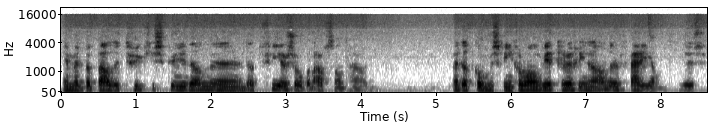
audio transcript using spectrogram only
En met bepaalde trucjes kun je dan uh, dat virus op een afstand houden. Maar dat komt misschien gewoon weer terug in een andere variant. Dus.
